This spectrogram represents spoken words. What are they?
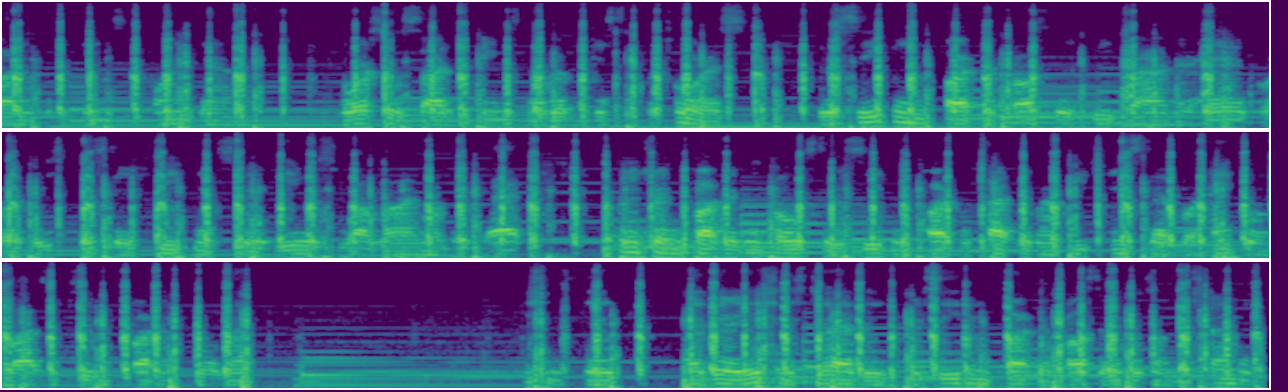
body to the penis is pointing down, door torso side of the penis now rubbed against the clitoris. The receiving partner crosses their feet behind their head or at least puts their feet next to their ears while lying on their back. The penetrating partner then holds the receiving partner tightly around each instep or ankle and lies the receiving partner for a length. A variation is to have the receiving partner cross their ankles on their stomach,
